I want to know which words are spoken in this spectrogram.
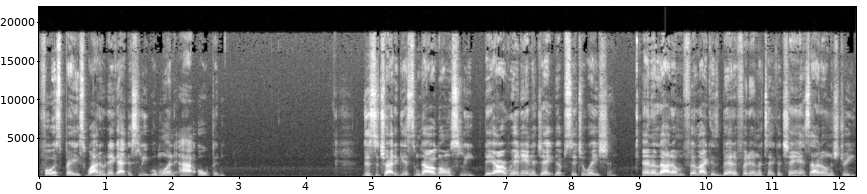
for a space? Why do they got to sleep with one eye open? This to try to get some doggone sleep. They already in a jacked up situation. And a lot of them feel like it's better for them to take a chance out on the street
